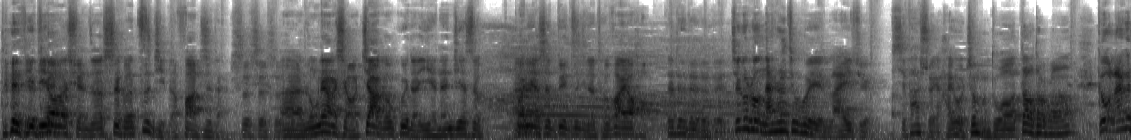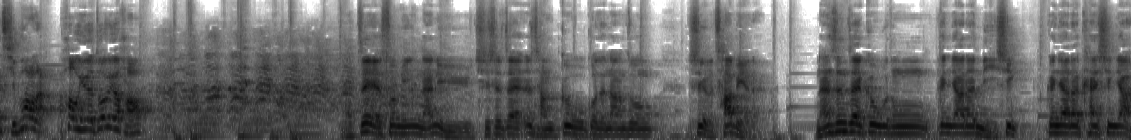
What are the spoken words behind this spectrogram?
对，一定要选择适合自己的发质的。是是是啊，容量小、价格贵的也能接受，关键是对自己的头发要好。对对对对对，这个时候男生就会来一句：洗发水还有这么多道道吗？给我来个起泡的，泡越多越好。这也说明男女其实，在日常购物过程当中是有差别的。男生在购物中更加的理性，更加的看性价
